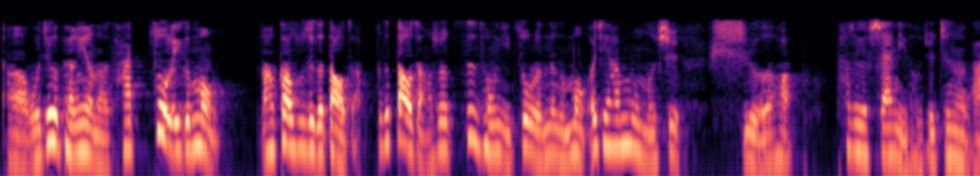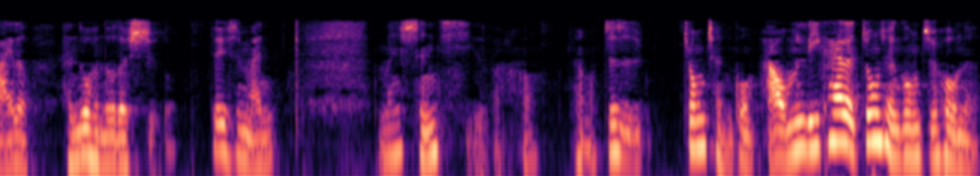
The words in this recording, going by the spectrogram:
呃，我这个朋友呢，他做了一个梦。然后告诉这个道长，这个道长说，自从你做了那个梦，而且他梦的是蛇哈，他这个山里头就真的来了很多很多的蛇，这也是蛮蛮神奇的吧哈。好，这是忠诚宫。好，我们离开了忠诚宫之后呢，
